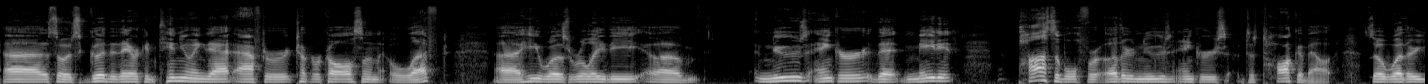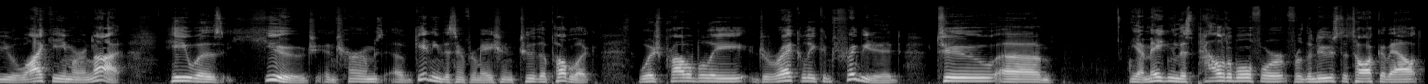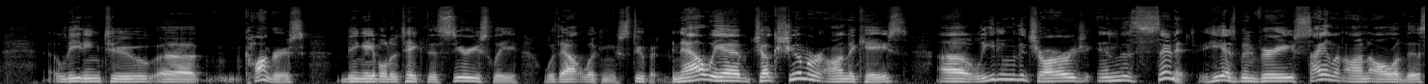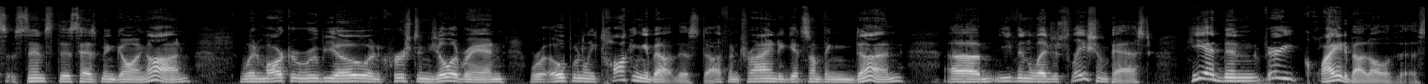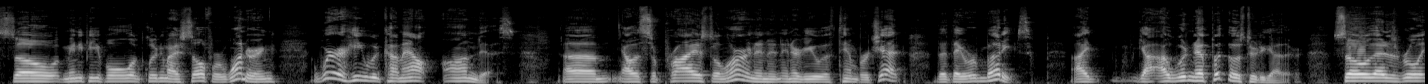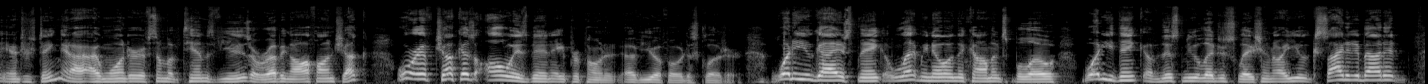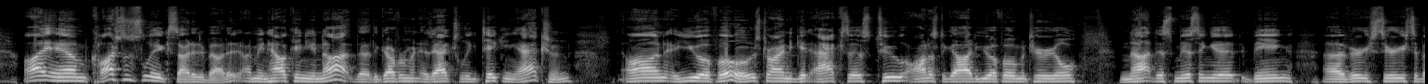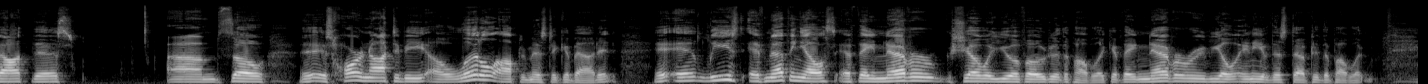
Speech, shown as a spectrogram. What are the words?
uh, so it's good that they are continuing that after Tucker Carlson left. Uh, he was really the um, news anchor that made it possible for other news anchors to talk about. So whether you like him or not, he was huge in terms of getting this information to the public, which probably directly contributed to um, yeah making this palatable for for the news to talk about leading to uh, Congress being able to take this seriously without looking stupid. Now we have Chuck Schumer on the case. Uh, leading the charge in the Senate. He has been very silent on all of this since this has been going on. When Marco Rubio and Kirsten Gillibrand were openly talking about this stuff and trying to get something done, um, even legislation passed, he had been very quiet about all of this. So many people, including myself, were wondering where he would come out on this. Um, I was surprised to learn in an interview with Tim Burchett that they were buddies. I, yeah, I wouldn't have put those two together. So that is really interesting, and I, I wonder if some of Tim's views are rubbing off on Chuck, or if Chuck has always been a proponent of UFO disclosure. What do you guys think? Let me know in the comments below. What do you think of this new legislation? Are you excited about it? I am cautiously excited about it. I mean, how can you not? The, the government is actually taking action on UFOs, trying to get access to honest to God UFO material, not dismissing it, being uh, very serious about this. Um, so it's hard not to be a little optimistic about it. At least, if nothing else, if they never show a UFO to the public, if they never reveal any of this stuff to the public,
